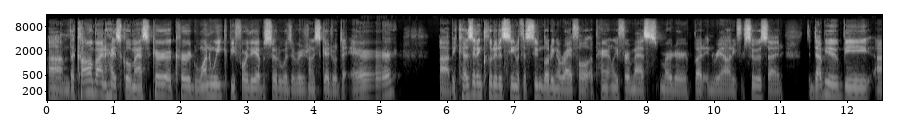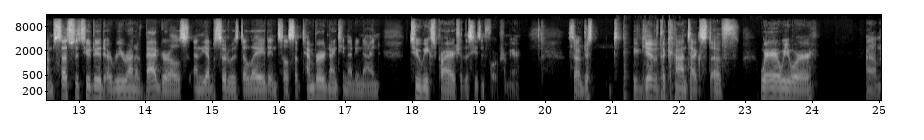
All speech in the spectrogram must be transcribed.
Um, the Columbine High School massacre occurred one week before the episode was originally scheduled to air. Uh, because it included a scene with a student loading a rifle, apparently for mass murder, but in reality for suicide, the WB um, substituted a rerun of Bad Girls, and the episode was delayed until September 1999, two weeks prior to the season four premiere. So just to give the context of where we were um,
